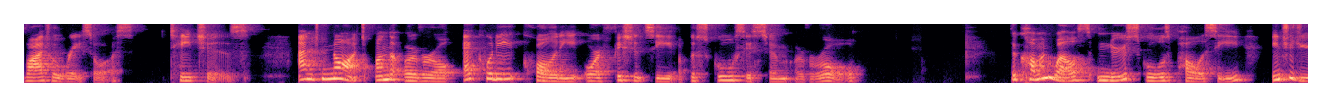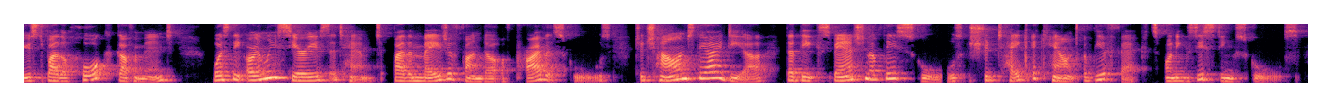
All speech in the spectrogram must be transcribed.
vital resource, teachers and not on the overall equity, quality, or efficiency of the school system overall. The Commonwealth's New Schools policy, introduced by the Hawke government, was the only serious attempt by the major funder of private schools to challenge the idea that the expansion of these schools should take account of the effects on existing schools.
